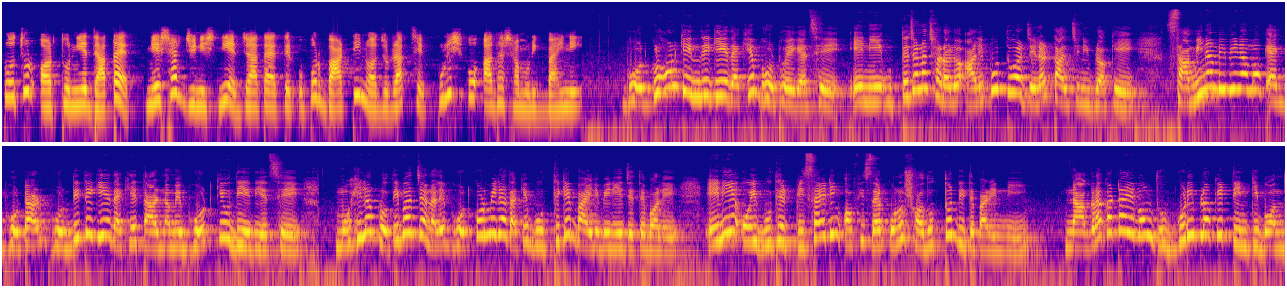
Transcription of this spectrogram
প্রচুর অর্থ নিয়ে যাতায়াত, নেশার জিনিস নিয়ে যাতায়াতের উপর বাড়তি নজর রাখছে পুলিশ ও আধা সামরিক বাহিনী। ভোট গ্রহণ কেন্দ্রে গিয়ে দেখে ভোট হয়ে গেছে। এ নিয়ে উত্তেজনা ছড়ালো আলিপুরদুয়ার জেলার কালচিনি ব্লকে। সামিনা বিবি নামক এক ভোটার ভোট দিতে গিয়ে দেখে তার নামে ভোট কেউ দিয়ে দিয়েছে। মহিলা প্রতিবাদ জানালে ভোটকর্মীরা তাকে বুথ থেকে বাইরে বেরিয়ে যেতে বলে। এ নিয়ে ওই বুথের প্রিসাইডিং অফিসার কোনো সদুত্তর দিতে পারেননি। নাগরাকাটা এবং ধূপগুড়ি ব্লকের তিনটি বন্ধ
